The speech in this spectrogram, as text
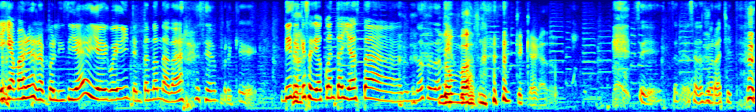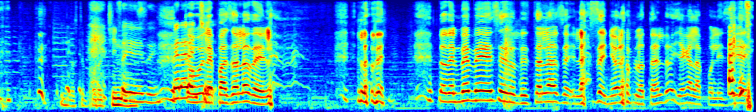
y llamaron a la policía y el güey intentando nadar. O sea, porque dice que se dio cuenta ya hasta no sé dónde. No mames. Qué cagado. Sí, se, los borrachitos. Los temporochines. Sí, sí. Pero ¿Cómo le pasó lo del. lo del. Lo del meme ese donde está la, se- la señora flotando y llega la policía. y,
